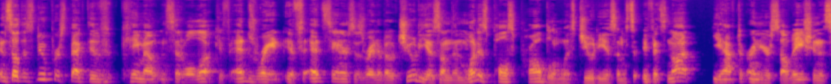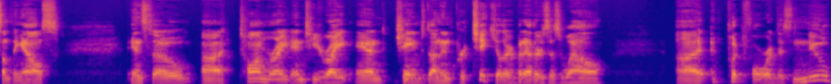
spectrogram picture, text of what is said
and so this new perspective came out and said, well, look, if Ed's right, if Ed Sanders is right about Judaism, then what is Paul's problem with Judaism? If it's not you have to earn your salvation, it's something else. And so uh, Tom Wright, N.T. Wright, and James Dunn in particular, but others as well, uh, put forward this new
